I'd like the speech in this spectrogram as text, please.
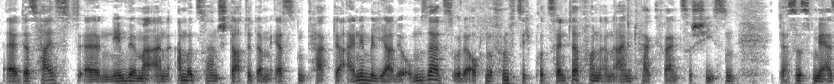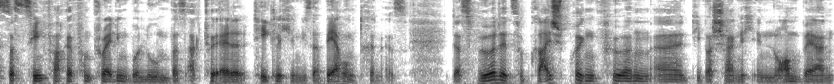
Äh, das heißt, äh, nehmen wir mal an, Amazon startet am ersten Tag der eine Milliarde Umsatz oder auch nur 50 Prozent davon an einem Tag reinzuschießen. Das ist mehr als das Zehnfache vom Trading-Volumen, was aktuell täglich in dieser Währung drin ist. Das würde zu Preissprüngen führen, äh, die wahrscheinlich enorm wären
